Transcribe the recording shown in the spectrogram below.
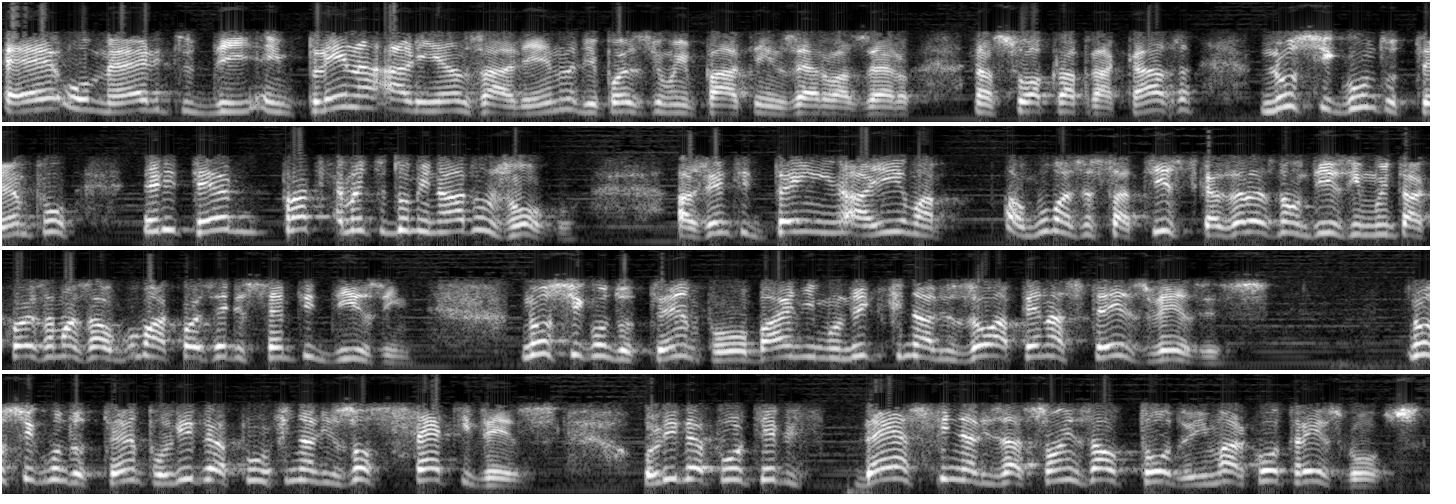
é o mérito de, em plena Aliança Arena, depois de um empate em 0 a 0 na sua própria casa, no segundo tempo, ele ter praticamente dominado o jogo. A gente tem aí uma, algumas estatísticas, elas não dizem muita coisa, mas alguma coisa eles sempre dizem. No segundo tempo, o Bayern de Munique finalizou apenas três vezes. No segundo tempo, o Liverpool finalizou sete vezes. O Liverpool teve dez finalizações ao todo e marcou três gols.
